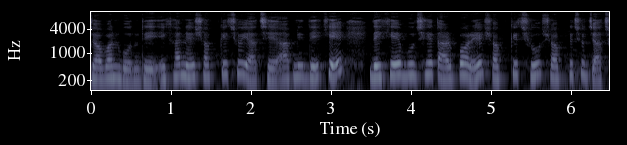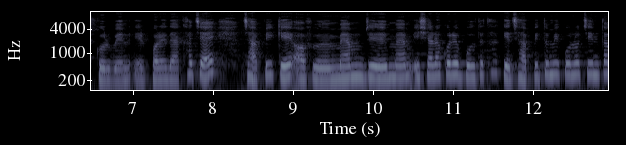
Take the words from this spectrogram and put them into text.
জবানবন্দি, এখানে সব কিছুই আছে। আপনি দেখে দেখে বুঝে তারপরে সব কিছু সব কিছু জাজ করবেন। এরপরে দেখা যায় ঝাঁপিকে ম্যাম যে, ম্যাম ইশারা করে বলতে থাকে, ঝাঁপি তুমি কোনো চিন্তা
